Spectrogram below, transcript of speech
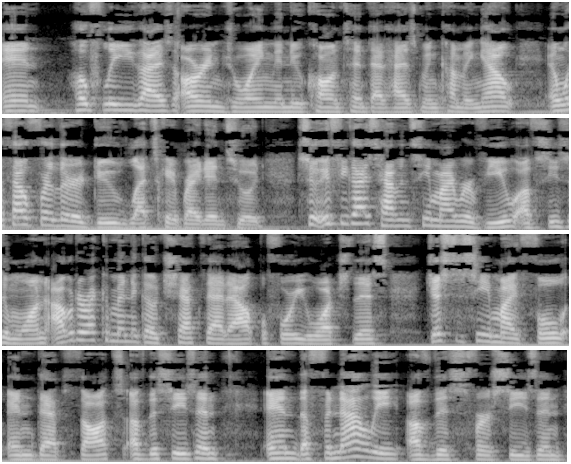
and hopefully you guys are enjoying the new content that has been coming out. And without further ado, let's get right into it. So if you guys haven't seen my review of Season 1, I would recommend to go check that out before you watch this, just to see my full in-depth thoughts of the season. And the finale of this first season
